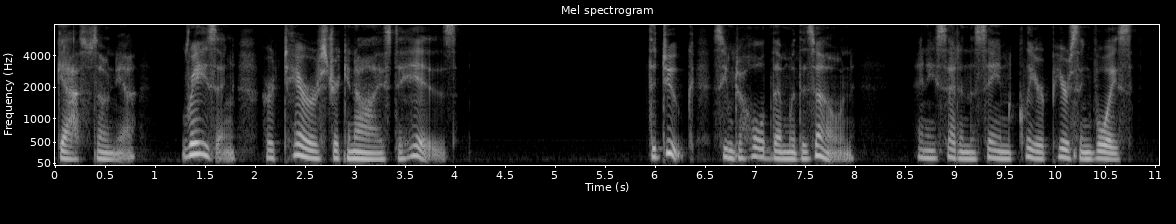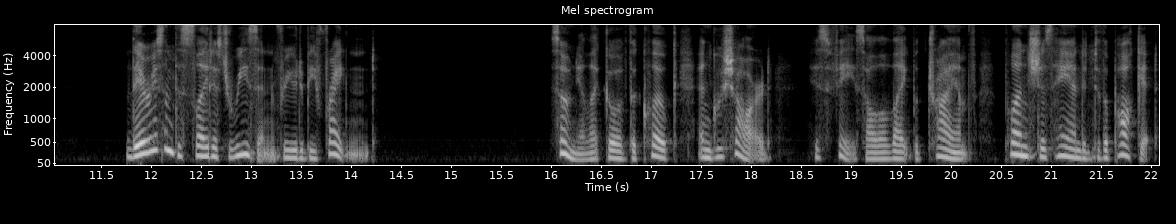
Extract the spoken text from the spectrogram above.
gasped Sonia, raising her terror stricken eyes to his. The Duke seemed to hold them with his own, and he said in the same clear, piercing voice, There isn't the slightest reason for you to be frightened. Sonia let go of the cloak, and Guerchard, his face all alight with triumph, plunged his hand into the pocket.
